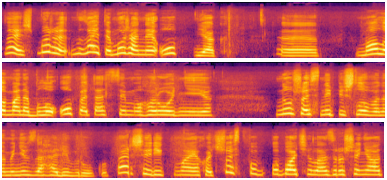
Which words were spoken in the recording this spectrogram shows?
Знаєш, може, ну, знаєте, може, не оп, як, е, мало в мене було опита з цим огородньою. Ну, щось не пішло воно мені взагалі в руку. Перший рік я хоч щось побачила з рошенят,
